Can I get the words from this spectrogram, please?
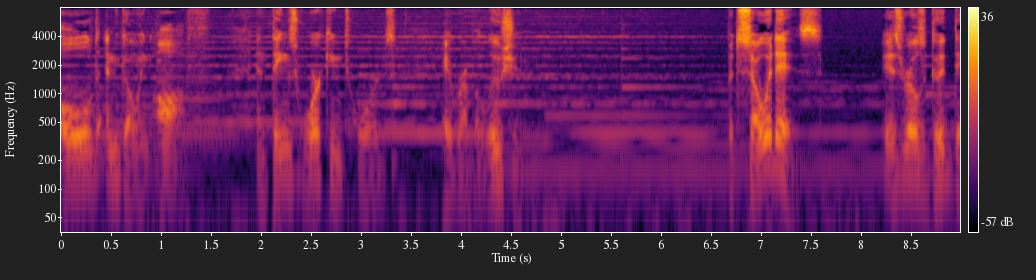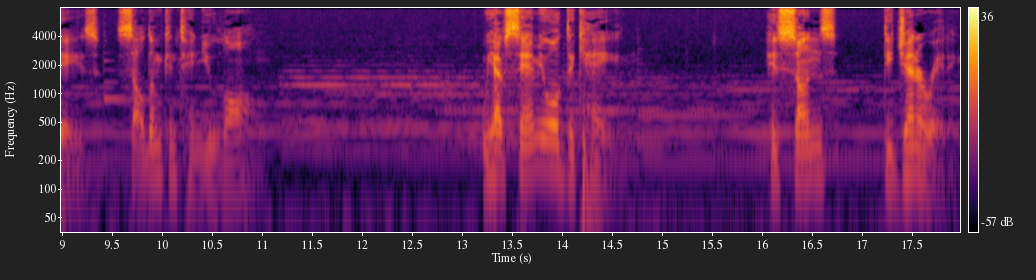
old and going off, and things working towards a revolution. But so it is. Israel's good days seldom continue long. We have Samuel decaying, his sons degenerating,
